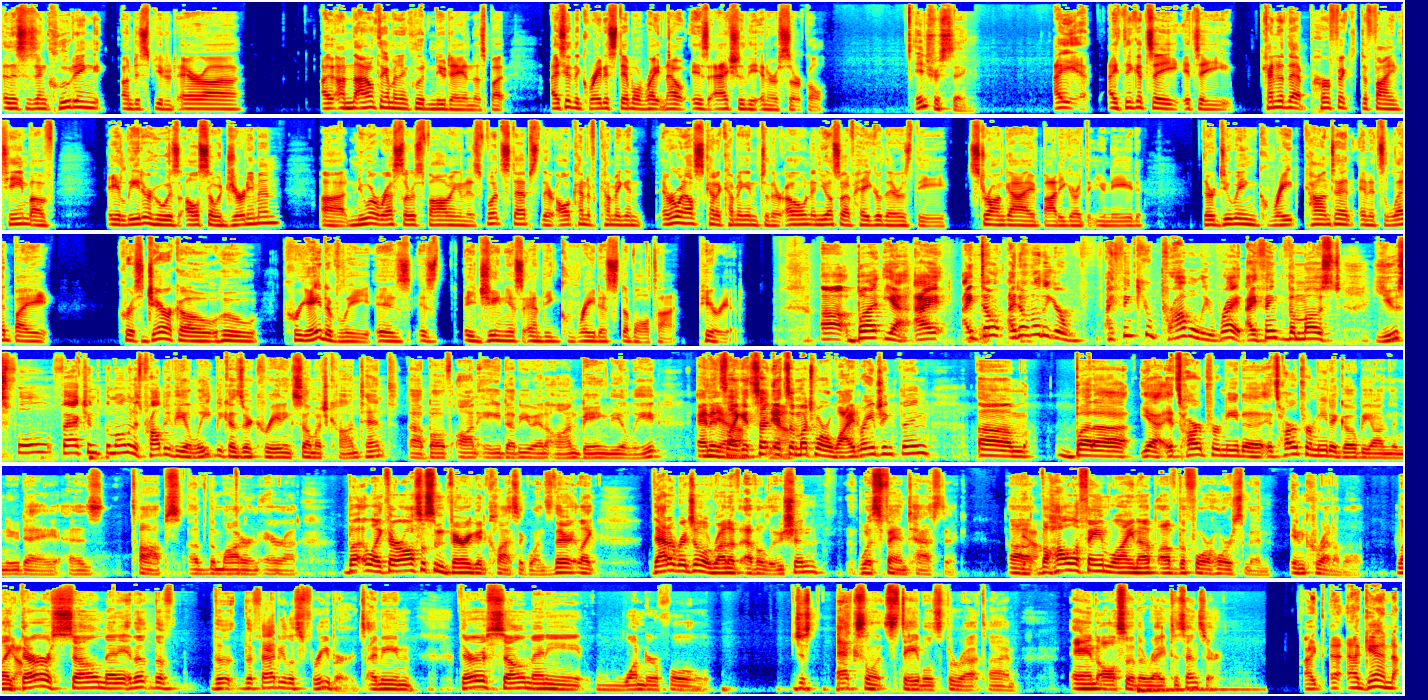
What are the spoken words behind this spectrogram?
and this is including Undisputed Era. I, I'm, I don't think I'm going to include New Day in this, but I say the greatest stable right now is actually the Inner Circle. Interesting. I I think it's a it's a kind of that perfect defined team of a leader who is also a journeyman, uh, newer wrestlers following in his footsteps. They're all kind of coming in. Everyone else is kind of coming into their own, and you also have Hager there as the strong guy bodyguard that you need. They're doing great content, and it's led by Chris Jericho, who creatively is is a genius and the greatest of all time. Period. Uh, but yeah, I I don't I don't know that you're. I think you're probably right. I think the most useful faction at the moment is probably the elite because they're creating so much content, uh, both on AEW and on being the elite. And it's Yeah, like it's a, it's a much more wide ranging thing. Um, but uh, yeah, it's hard for me to it's hard for me to go beyond the New Day as tops of the modern era. But like there are also some very good classic ones. There like that original run of Evolution was fantastic. Uh, Yeah. The Hall of Fame lineup of the Four Horsemen, incredible. Like Yeah. there are so many the the the the fabulous Freebirds. I mean, there are so many wonderful, just excellent stables throughout time, and also the right to censor. I again,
